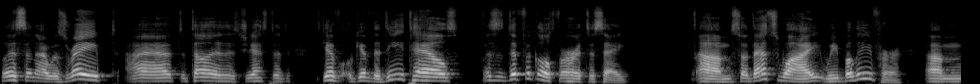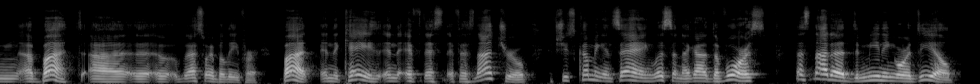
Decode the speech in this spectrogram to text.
listen, I was raped. I have to tell her that she has to give, give the details. This is difficult for her to say. Um, so that's why we believe her. Um, uh, but uh, uh, that's why I believe her. But in the case, in, if if it's not true, if she's coming and saying, "Listen, I got a divorce," that's not a demeaning ordeal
